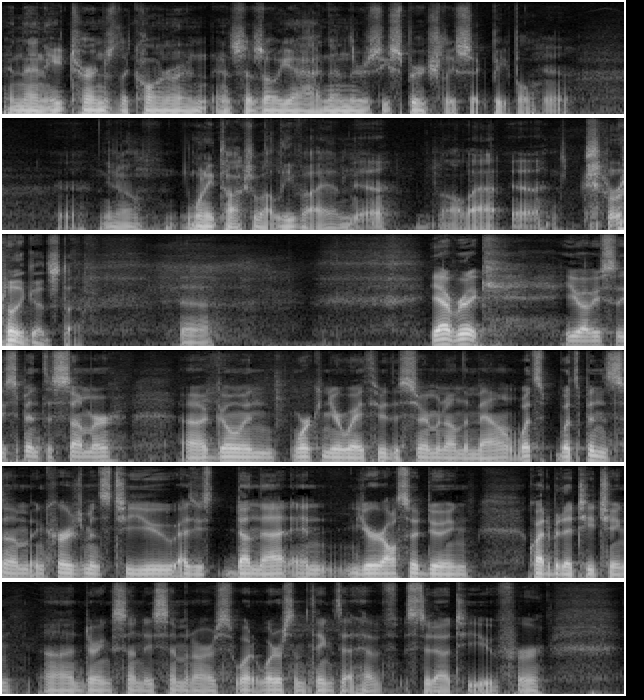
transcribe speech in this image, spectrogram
and then he turns the corner and, and says, "Oh yeah," and then there's these spiritually sick people. Yeah. You know, when he talks about Levi and yeah, all that, yeah, really good stuff. yeah. Yeah, Rick, you obviously spent the summer uh, going working your way through the Sermon on the Mount. What's what's been some encouragements to you as you've done that, and you're also doing quite a bit of teaching uh, during Sunday seminars. What what are some things that have stood out to you for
